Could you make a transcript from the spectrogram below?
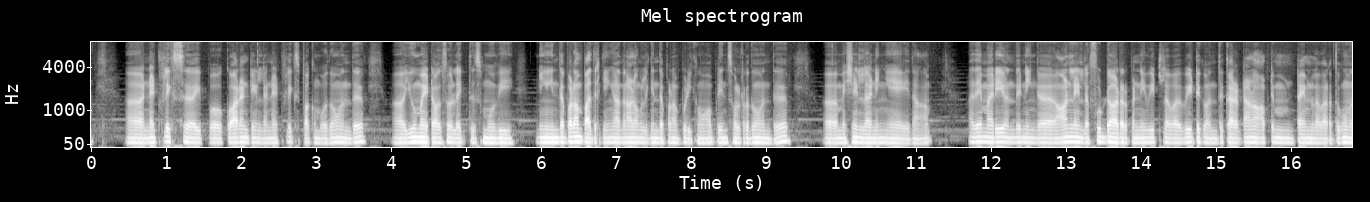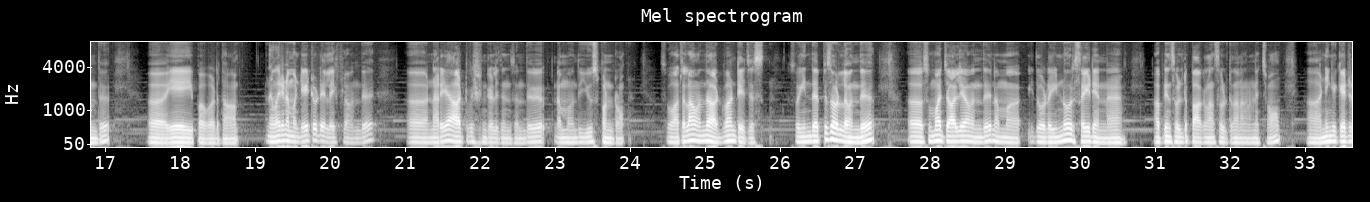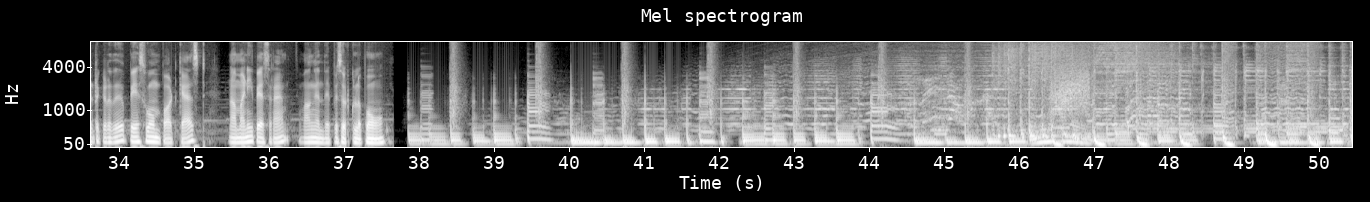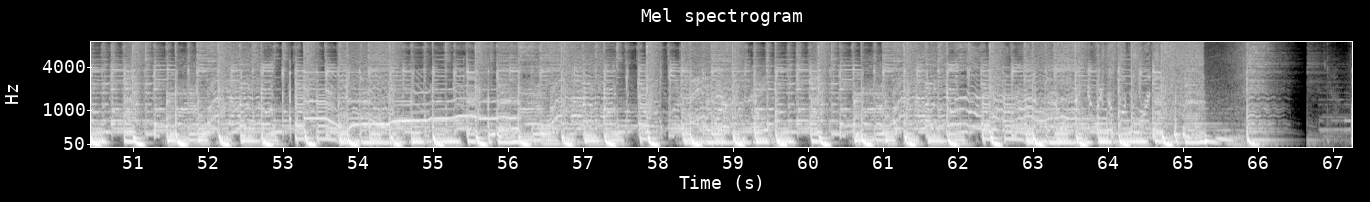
நெட்ஃப்ளிக்ஸ் இப்போது குவாரண்டைனில் நெட்ஃப்ளிக்ஸ் பார்க்கும்போதும் வந்து you might also like this movie நீங்கள் இந்த படம் பார்த்துருக்கீங்க அதனால் உங்களுக்கு இந்த படம் பிடிக்கும் அப்படின்னு சொல்கிறதும் வந்து மிஷின் லேர்னிங் ஏஐ தான். அதே மாதிரி வந்து நீங்கள் ஆன்லைனில் ஃபுட் ஆர்டர் பண்ணி வீட்டில் வீட்டுக்கு வந்து கரெக்டான ஆப்டிமம் டைமில் வரதுக்கும் வந்து ஏஐ பவர் தான். இந்த மாதிரி நம்ம டே டு டே லைஃப்பில் வந்து நிறையா ஆர்டிஃபிஷியல் இன்டெலிஜென்ஸ் வந்து நம்ம வந்து யூஸ் பண்ணுறோம் ஸோ அதெல்லாம் வந்து அட்வான்டேஜஸ் ஸோ இந்த எபிசோடில் வந்து சும்மா ஜாலியாக வந்து நம்ம இதோட இன்னொரு சைடு என்ன அப்படின்னு சொல்லிட்டு பார்க்கலாம் சொல்லிட்டு தான் நாங்கள் நினச்சோம். நீங்கள் கேட்டுட்ருக்கிறது பேசுவோம் பாட்காஸ்ட் நான் மணி பேசுகிறேன் வாங்க இந்த எபிசோட்குள்ளே போவோம்.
